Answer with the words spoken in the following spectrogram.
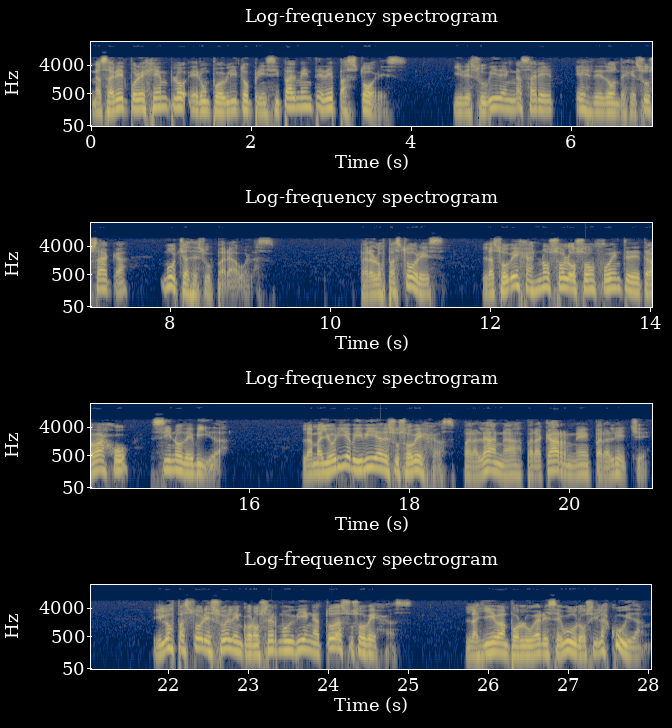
Nazaret, por ejemplo, era un pueblito principalmente de pastores, y de su vida en Nazaret es de donde Jesús saca muchas de sus parábolas. Para los pastores, las ovejas no solo son fuente de trabajo, sino de vida. La mayoría vivía de sus ovejas, para lana, para carne, para leche. Y los pastores suelen conocer muy bien a todas sus ovejas. Las llevan por lugares seguros y las cuidan.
